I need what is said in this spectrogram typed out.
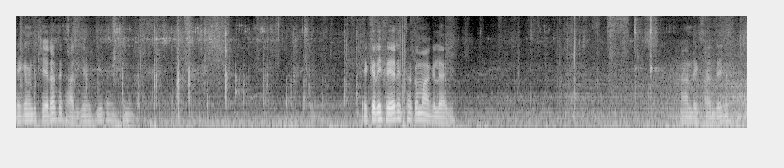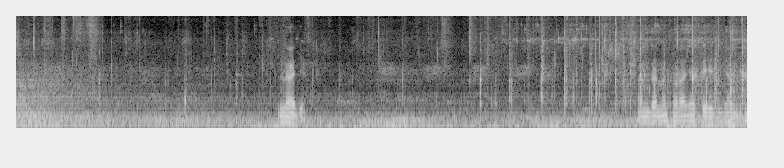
ਇੱਕ ਮਿੰਟ ਚਿਹਰਾ ਦਿਖਾ ਦਈਏ ਵੀਰ ਤਾਂ ਇੱਕ ਮਿੰਟ। ਇੱਕ ਵਾਰੀ ਫੇਰ ਇੱਥੋਂ ਘੁਮਾ ਕੇ ਲਿਆ ਜੀ ਹਾਂ ਦੇਖ ਸਕਦੇ ਜੀ। ਲੈ ਜੀ ਅੰਦਰ ਨਾ ਥੋੜਾ ਜਿਹਾ ਤੇਜ਼ ਜਾਂਦੀ।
